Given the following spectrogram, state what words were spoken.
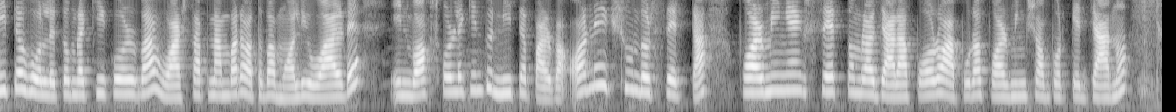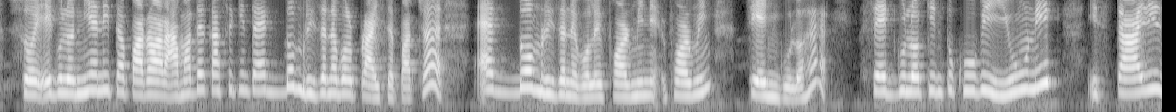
নিতে হলে তোমরা কি করবা? হোয়াটসঅ্যাপ নাম্বারে অথবা মলি ওয়ার্ল্ডে ইনবক্স করলে কিন্তু নিতে পারবা। অনেক সুন্দর সেটটা ফর্মিংয়ের সেট তোমরা যারা পড়ো, আপুরা ফর্মিং সম্পর্কে জানো। সো এগুলো নিয়ে নিতে পারো। আর আমাদের কাছে কিন্তু একদম রিজনেবল প্রাইসে পাচ্ছ হ্যাঁ? একদম রিজনেবল এই ফর্মিং ফর্মিং চেনগুলো হ্যাঁ? সেটগুলো কিন্তু খুবই ইউনিক স্টাইলিশ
